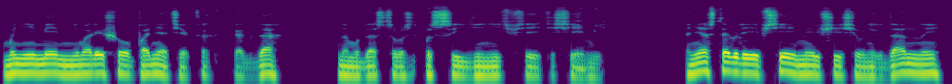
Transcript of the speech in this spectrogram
Мы не имеем ни малейшего понятия, как когда нам удастся воссоединить все эти семьи. Они оставили ей все имеющиеся у них данные,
